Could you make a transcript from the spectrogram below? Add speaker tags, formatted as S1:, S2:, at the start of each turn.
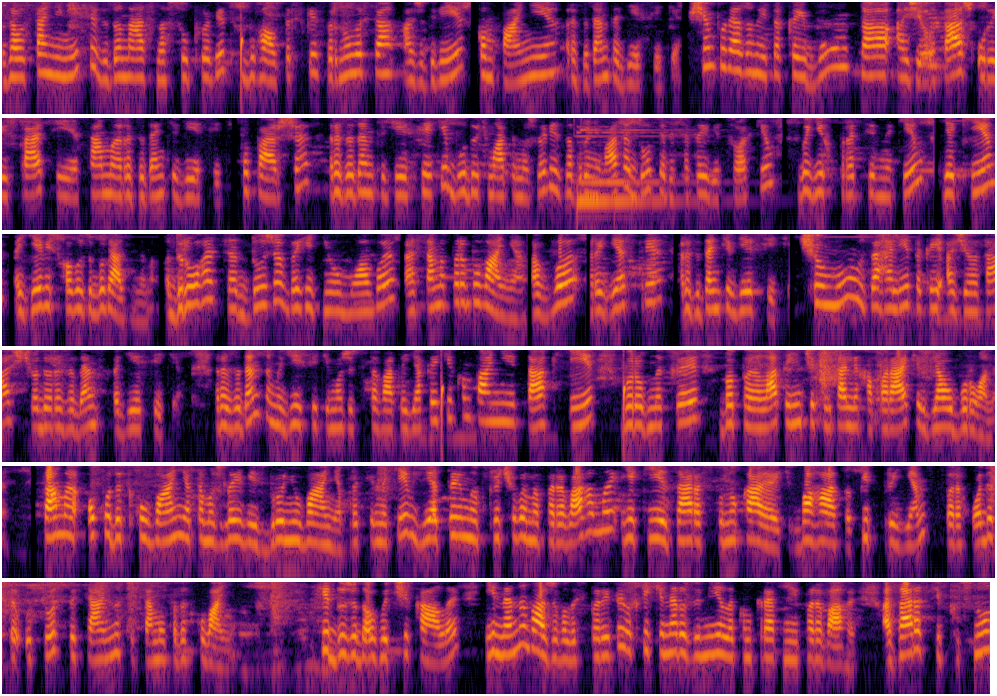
S1: За останній місяць до нас на супровід бухгалтерський звернулося аж дві компанії резидента Дія Сіті. З чим пов'язаний такий бум та ажіотаж у реєстрації саме резидентів Дія Сіті? По-перше, резиденти Дія Сіті будуть мати можливість забронювати до 50% своїх працівників, які є військовозобов'язаними. Друге, це дуже вигідні умови саме перебування в реєстрі резидентів Дія Сіті. Чому взагалі такий ажіотаж щодо резидентства Дія Сіті? Резидентами Дія Сіті можуть ставати як it компанії, так і виробники БПЛА та інших літальних апаратів для оборони. Саме оподаткування та можливість бронювання працівників є тими ключовими перевагами, які зараз спонукають багато підприємств переходити у цю спеціальну систему оподаткування. Всі дуже довго чекали і не наважувались перейти, оскільки не розуміли конкретної переваги. А зараз всі проснули.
